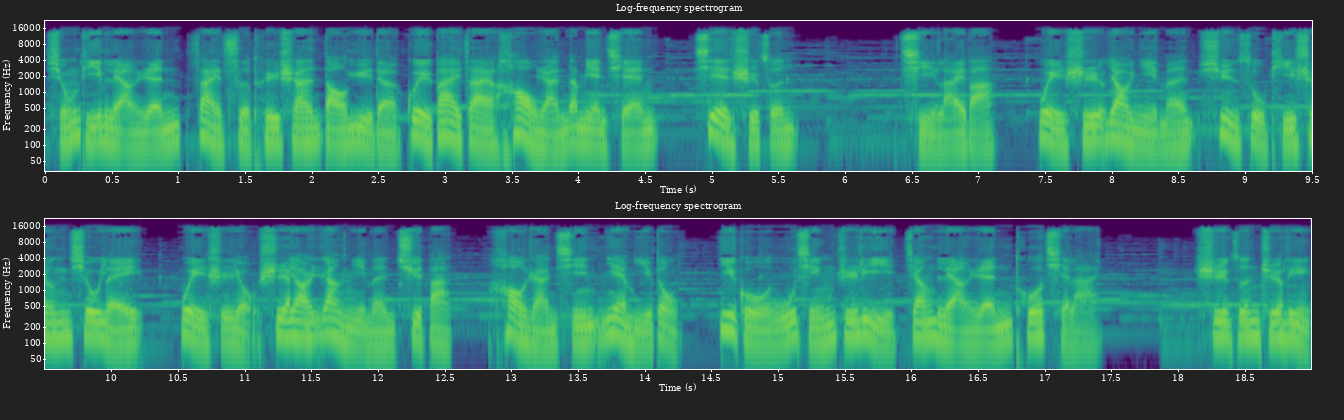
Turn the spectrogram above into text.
熊迪两人再次推山倒玉的跪拜在浩然的面前，谢师尊，起来吧，魏师要你们迅速提升修为，魏师有事要让你们去办。”浩然心念一动。一股无形之力将两人托起来。师尊之令，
